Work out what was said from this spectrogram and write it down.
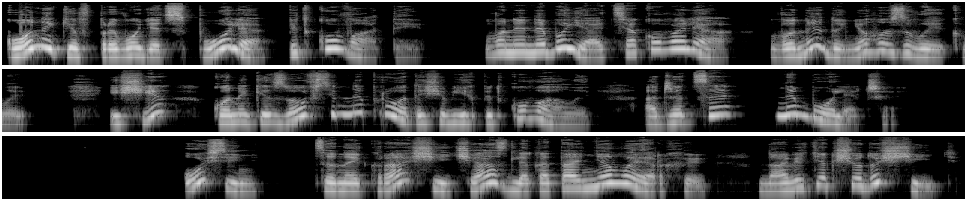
Коників приводять з поля підкувати. Вони не бояться коваля, вони до нього звикли. І ще коники зовсім не проти, щоб їх підкували, адже це не боляче. Осінь це найкращий час для катання верхи, навіть якщо дощить.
